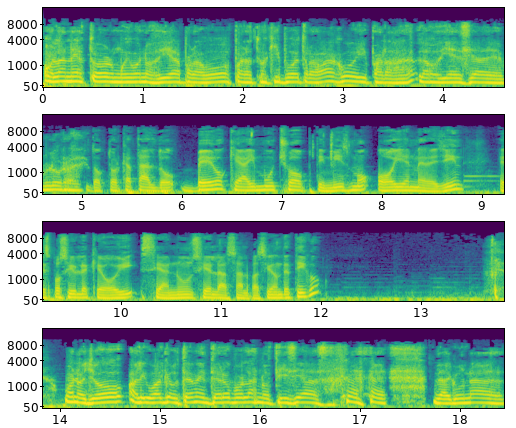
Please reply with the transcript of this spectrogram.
Hola Néstor, muy buenos días para vos, para tu equipo de trabajo y para la audiencia de Blue Radio. Doctor Cataldo, veo que hay mucho optimismo hoy en Medellín. ¿Es posible que hoy se anuncie la salvación de Tigo? Bueno, yo, al igual que usted, me entero por las noticias de algunas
